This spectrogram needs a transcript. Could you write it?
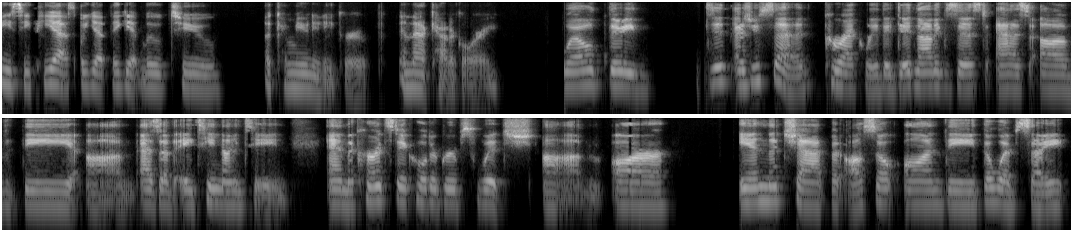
BCPS, but yet they get moved to a community group in that category. Well, they did, as you said correctly, they did not exist as of the, um, as of eighteen nineteen. And the current stakeholder groups, which, um, are in the chat, but also on the, the website,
